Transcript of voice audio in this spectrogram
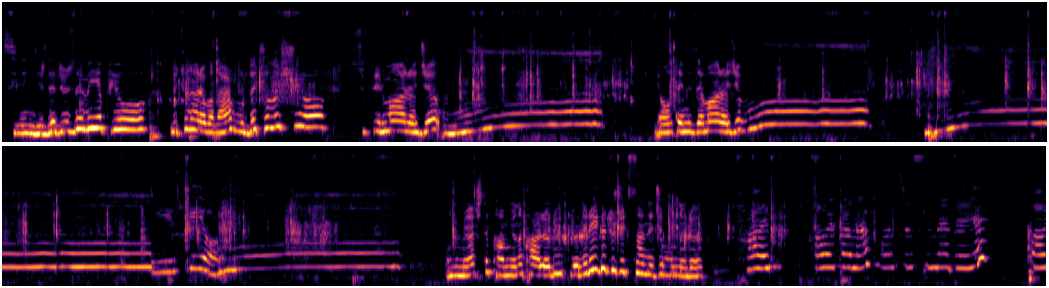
Silindirde düzleme yapıyor. Bütün arabalar burada çalışıyor. Süpürme aracı. Yol temizleme aracı. Yıkıyor. Oğlum ya işte kamyona karları yüklüyor. Nereye götüreceksin anneciğim bunları? Hay, hayvanat bahçesine değil. Hay,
